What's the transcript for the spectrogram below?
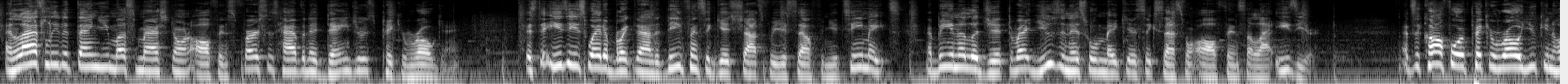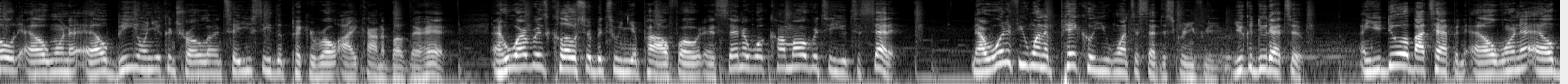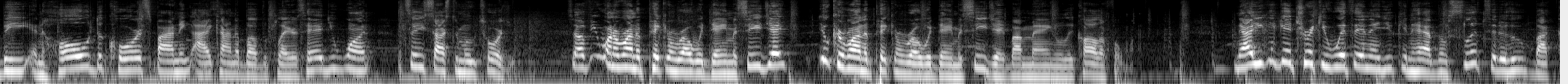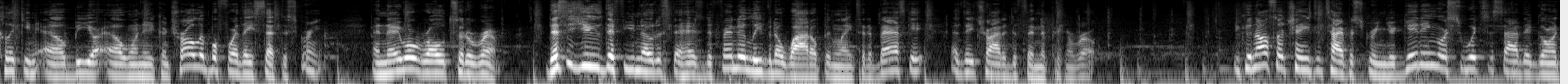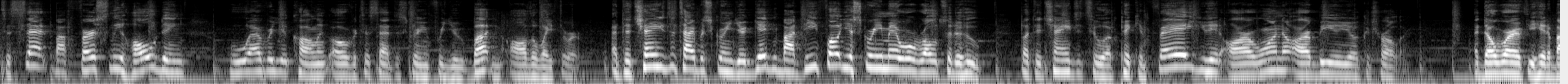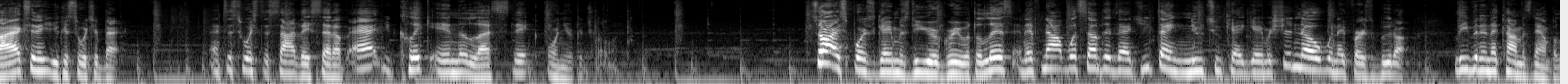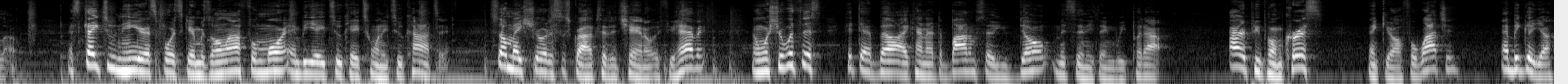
And lastly, the thing you must master on offense first is having a dangerous pick and roll game. It's the easiest way to break down the defense and get shots for yourself and your teammates. And being a legit threat, using this will make your successful offense a lot easier. As a call for a pick and roll, you can hold L1 or LB on your controller until you see the pick and roll icon above their head. And whoever is closer between your power forward and center will come over to you to set it. Now what if you want to pick who you want to set the screen for you? You could do that too. And you do it by tapping L1 or LB and hold the corresponding icon above the player's head you want until he starts to move towards you. So if you want to run a pick and roll with Dame and CJ, you can run a pick and roll with Dame and CJ by manually calling for one. Now you can get tricky with it and you can have them slip to the hoop by clicking LB or L1 in your controller before they set the screen. And they will roll to the rim. This is used if you notice the hedge defender leaving a wide open lane to the basket as they try to defend the pick and roll. You can also change the type of screen you're getting or switch the side they're going to set by firstly holding whoever you're calling over to set the screen for you button all the way through. And to change the type of screen you're getting, by default, your screen man will roll to the hoop. But to change it to a pick and fade, you hit R1 or RB on your controller. And don't worry if you hit it by accident, you can switch it back. And to switch the side they set up at, you click in the left stick on your controller. So alright sports gamers, do you agree with the list? And if not, what's something that you think new 2K gamers should know when they first boot up? Leave it in the comments down below. And stay tuned here at Sports Gamers Online for more NBA 2K22 content. So make sure to subscribe to the channel if you haven't. And once you're with us, hit that bell icon at the bottom so you don't miss anything we put out. Alright people, I'm Chris. Thank you all for watching and be good y'all.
